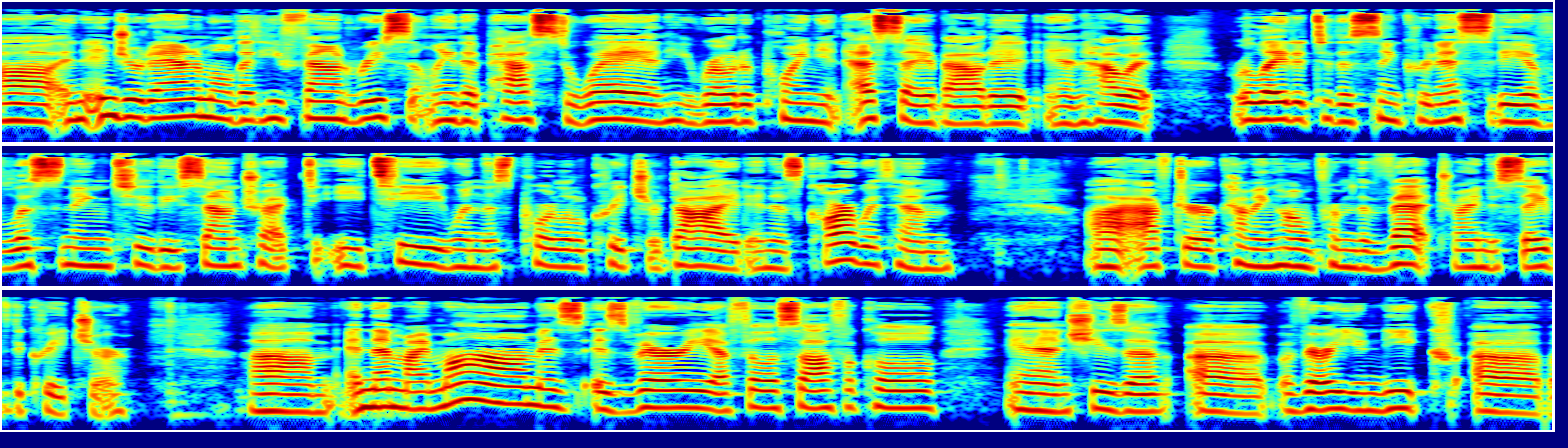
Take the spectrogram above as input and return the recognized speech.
Uh, an injured animal that he found recently that passed away, and he wrote a poignant essay about it and how it related to the synchronicity of listening to the soundtrack to E.T. when this poor little creature died in his car with him uh, after coming home from the vet trying to save the creature. Um, and then my mom is is very uh, philosophical, and she's a a, a very unique uh,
